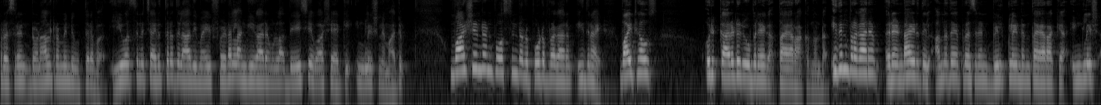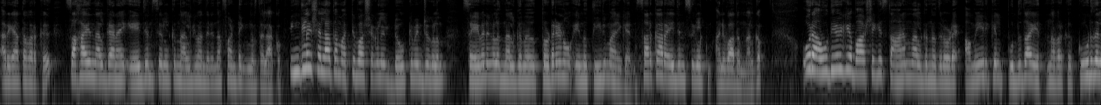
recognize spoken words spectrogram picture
പ്രസിഡന്റ് ഡൊണാൾഡ് ട്രംപിന്റെ ഉത്തരവ് യു എസിന് ചരിത്രത്തിലാദ്യമായി ഫെഡറൽ അംഗീകാരമുള്ള ദേശീയ ഭാഷയാക്കി ഇംഗ്ലീഷിനെ മാറ്റും. വാഷിംഗ്ടൺ പോസ്റ്റിന്റെ റിപ്പോർട്ട് പ്രകാരം ഇതിനായി വൈറ്റ് ഹൗസ് ഒരു കരട് രൂപരേഖ തയ്യാറാക്കുന്നുണ്ട്. ഇതിന് പ്രകാരം രണ്ടായിരത്തിൽ അന്നത്തെ പ്രസിഡന്റ് ബിൽ ക്ലിന്റൺ തയ്യാറാക്കിയ ഇംഗ്ലീഷ് അറിയാത്തവർക്ക് സഹായം നൽകാനായി ഏജൻസികൾക്ക് നൽകി വന്നിരുന്ന ഫണ്ടിംഗ് നിർത്തലാക്കും. ഇംഗ്ലീഷ് അല്ലാത്ത മറ്റു ഭാഷകളിൽ ഡോക്യുമെന്റുകളും സേവനങ്ങളും നൽകുന്നത് തുടരണോ എന്ന് തീരുമാനിക്കാൻ സർക്കാർ ഏജൻസികൾക്കും അനുവാദം നൽകും. ഒരു ഔദ്യോഗിക ഭാഷയ്ക്ക് സ്ഥാനം നൽകുന്നതിലൂടെ അമേരിക്കയിൽ പുതുതായി എത്തുന്നവർക്ക് കൂടുതൽ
